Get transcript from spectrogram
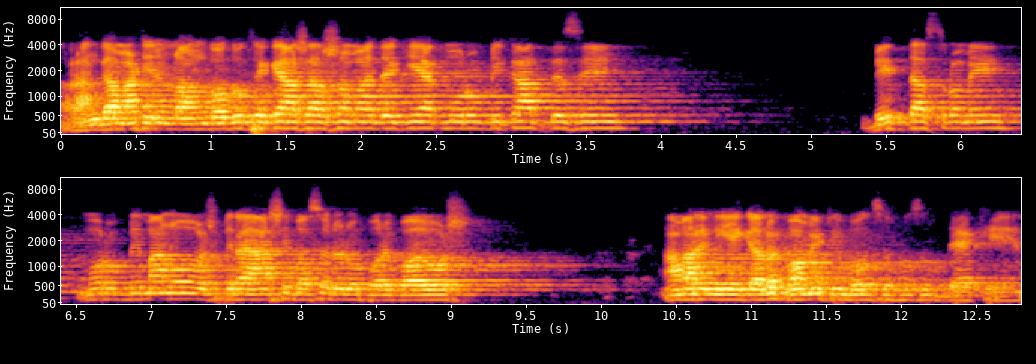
রাঙ্গামাটির লঙ্গদ থেকে আসার সময় দেখি এক মুরব্বী কাঁদতেছে। বৃদ্ধাশ্রমে মুরব্বী মানুষ, প্রায় আশি বছরের উপরে বয়স। আমার নিয়ে গেল কমিটি, বলছে, হুজুর, দেখেন,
